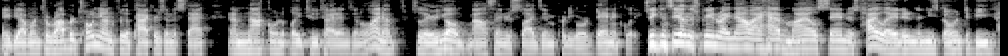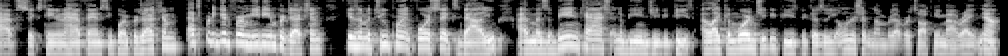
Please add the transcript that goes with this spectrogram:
maybe I went to Robert Tonyan for the Packers in a stack and I'm not going to play two tight ends in a lineup. So there you go. Miles Sanders slides in pretty organically. So you can see on the screen right now, I have Miles Sanders highlighted and he's going to be have 16 and a half fantasy point projection. That's pretty good for a medium projection. Gives him a 2.46 value. I have him as a B in cash and a B in GPPs. I like him more in GPPs because of the ownership number that we're talking about right now.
